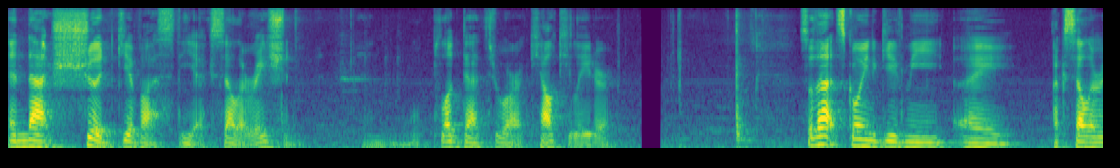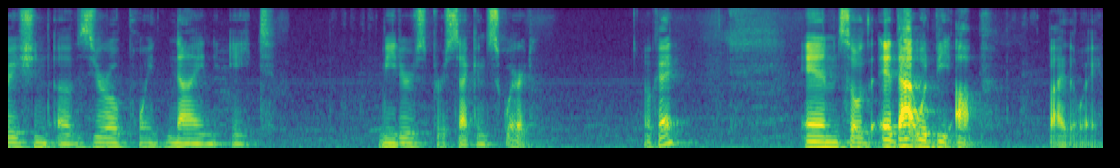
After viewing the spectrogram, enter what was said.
and that should give us the acceleration. And we'll plug that through our calculator. So that's going to give me a acceleration of 0.98 meters per second squared. Okay? And so th eh, that would be up, by the way.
